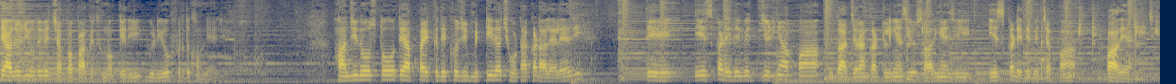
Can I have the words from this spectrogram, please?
ਤੇ ਆਜੋ ਜੀ, ਉਹਦੇ ਵਿੱਚ ਆਪਾਂ ਪਾ ਕੇ ਤੁਹਾਨੂੰ ਅੱਗੇ ਦੀ ਵੀਡੀਓ ਫਿਰ ਦਿਖਾਉਂਦੇ ਆ ਜੀ। ਹਾਂਜੀ ਦੋਸਤੋ, ਤੇ ਆਪਾਂ ਇੱਕ ਦੇਖੋ ਜੀ, ਮਿੱਟੀ ਦਾ ਛੋਟਾ ਘੜਾ ਲੈ ਲਿਆ ਜੀ। ਤੇ ਇਸ ਘੜੇ ਦੇ ਵਿੱਚ ਜਿਹੜੀਆਂ ਆਪਾਂ ਗਾਜਰਾਂ ਕੱਟ ਲਈਆਂ ਸੀ, ਉਹ ਸਾਰੀਆਂ ਜੀ ਇਸ ਘੜੇ ਦੇ ਵਿੱਚ ਆਪਾਂ ਪਾ ਦਿਆਂਗੇ ਜੀ।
